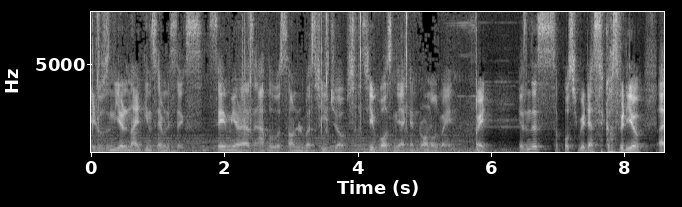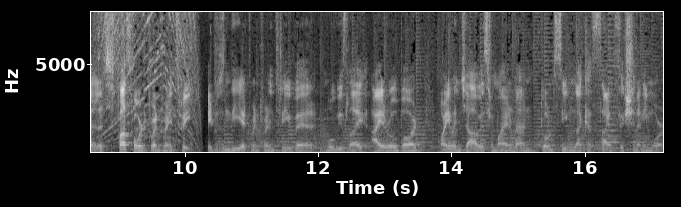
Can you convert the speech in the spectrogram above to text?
It was in the year 1976, same year as Apple was founded by Steve Jobs, Steve Wozniak, and Ronald Wayne. Wait, isn't this supposed to be a DevSecOps video? Uh, let's just fast forward to 2023. It was in the year 2023 where movies like iRobot or even Jarvis from Iron Man don't seem like a science fiction anymore.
